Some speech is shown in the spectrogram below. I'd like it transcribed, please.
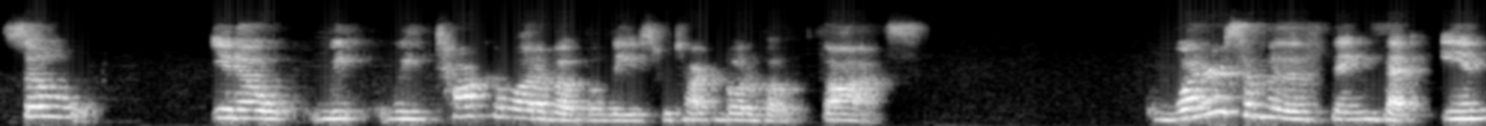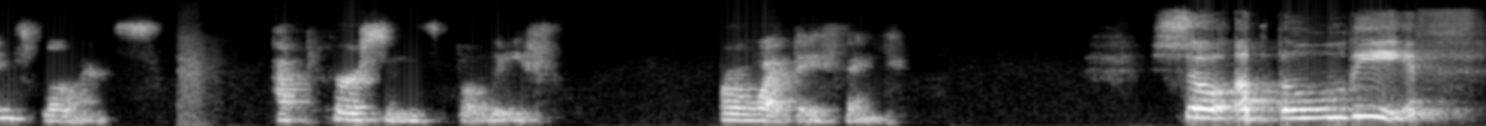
So, you know, we we talk a lot about beliefs. We talk about about thoughts. What are some of the things that influence a person's belief or what they think? So, a belief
